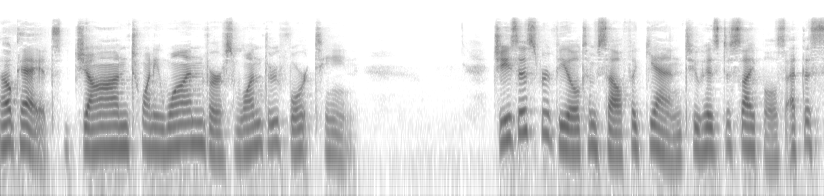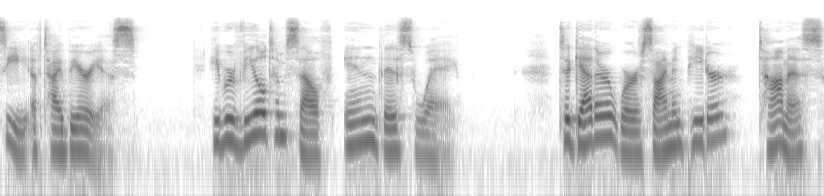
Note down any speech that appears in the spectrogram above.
Okay, it's John 21, verse 1 through 14. Jesus revealed himself again to his disciples at the Sea of Tiberias. He revealed himself in this way. Together were Simon Peter, Thomas,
